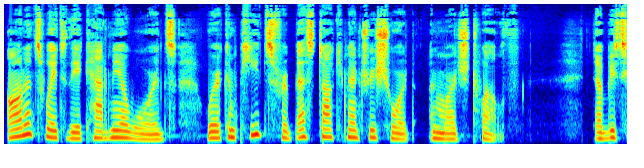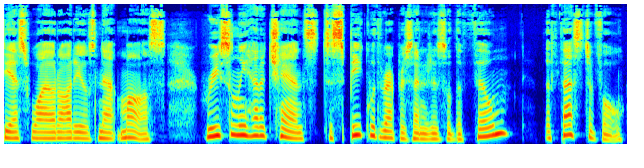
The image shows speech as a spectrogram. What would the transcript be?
on its way to the Academy Awards, where it competes for Best Documentary Short on March 12th. WCS Wild Audio's Nat Moss recently had a chance to speak with representatives of the film, the festival,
